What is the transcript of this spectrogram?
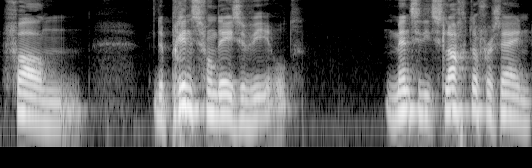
van de prins van deze wereld. Mensen die slachtoffer zijn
